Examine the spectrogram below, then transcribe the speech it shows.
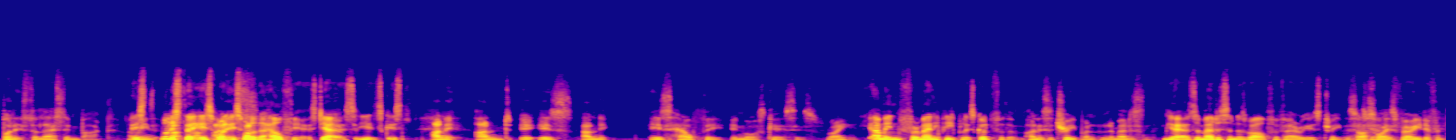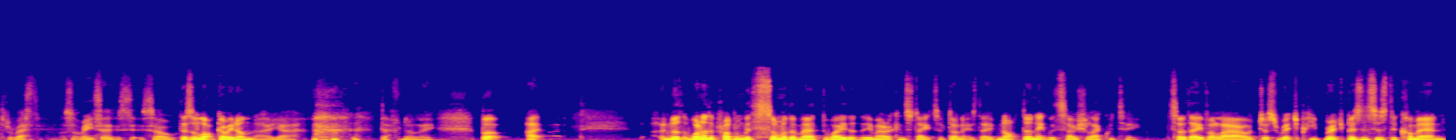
But it's the less impact. I it's, mean, well, it's the, it's one it's one of the healthiest. Yeah, it's, it's, it's and it and it is and it is healthy in most cases, right? I mean, for many people, it's good for them. And it's a treatment and a medicine. Yeah, it's a medicine as well for various treatments. So that's yeah. why it's very different to the rest of them. That's what I mean. So, so there's a lot going on there yeah definitely but i another one of the problem with some of the the way that the american states have done it is they've not done it with social equity so they've allowed just rich rich businesses to come in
